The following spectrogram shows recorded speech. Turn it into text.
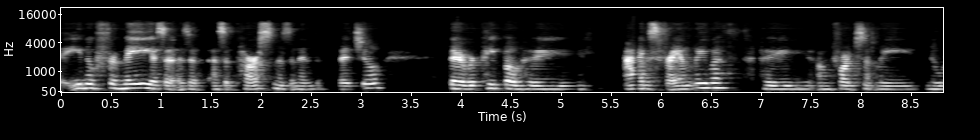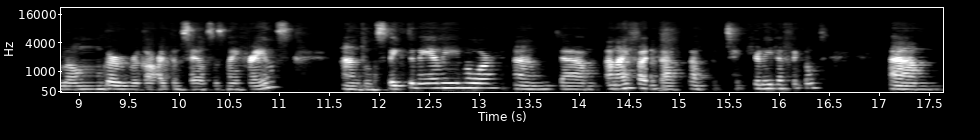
you know, for me as a as a as a person, as an individual, there were people who I was friendly with who unfortunately no longer regard themselves as my friends and don't speak to me anymore. And um, and I found that that particularly difficult. Um,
